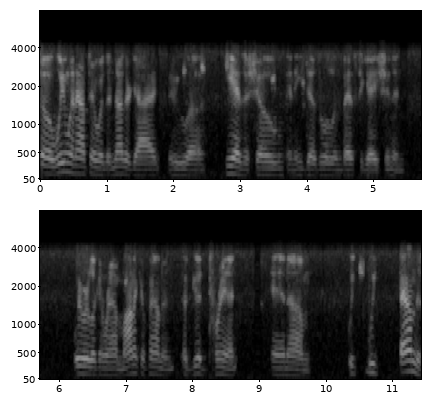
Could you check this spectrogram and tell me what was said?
So we went out there with another guy who uh, he has a show and he does a little investigation and we were looking around. Monica found a, a good print, and um, we we found the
